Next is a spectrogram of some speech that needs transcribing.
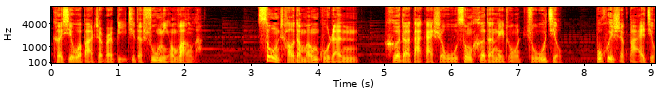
可惜我把这本笔记的书名忘了。宋朝的蒙古人喝的大概是武松喝的那种煮酒，不会是白酒、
